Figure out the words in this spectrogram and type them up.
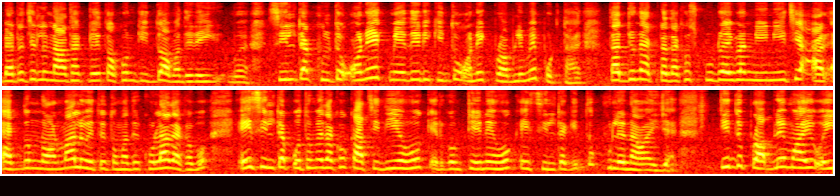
ব্যাটা ছেলে না থাকলে তখন কিন্তু আমাদের এই সিলটা খুলতে অনেক মেয়েদেরই কিন্তু অনেক প্রবলেমে পড়তে হয়। তার জন্য একটা দেখো স্ক্রুড্রাইভার নিয়ে নিয়েছি। আর একদম নর্মাল ওয়েতে তোমাদের খোলা দেখাবো। এই সিলটা প্রথমে দেখো কাঁচি দিয়ে হোক, এরকম টেনে হোক, এই সিলটা কিন্তু খুলে নেওয়াই যায়। কিন্তু প্রবলেম হয় ওই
